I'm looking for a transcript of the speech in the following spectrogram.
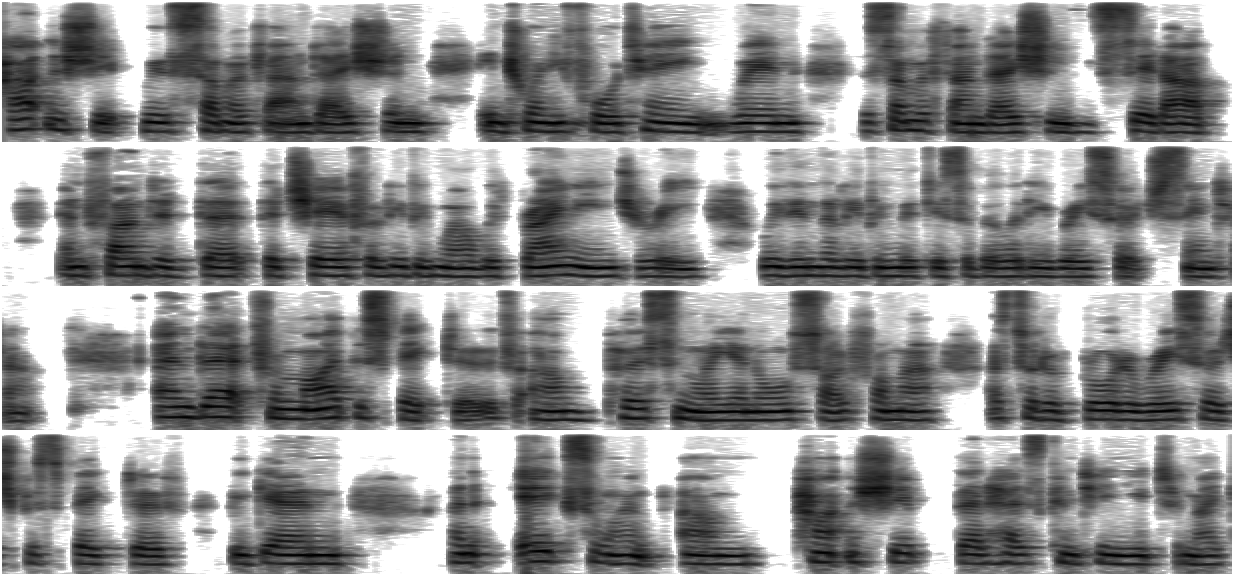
partnership with Summer Foundation in 2014 when the Summer Foundation set up and funded the, the chair for Living Well with Brain Injury within the Living with Disability Research Centre. And that, from my perspective, um, personally, and also from a, a, sort of broader research perspective, began an excellent um, partnership that has continued to make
